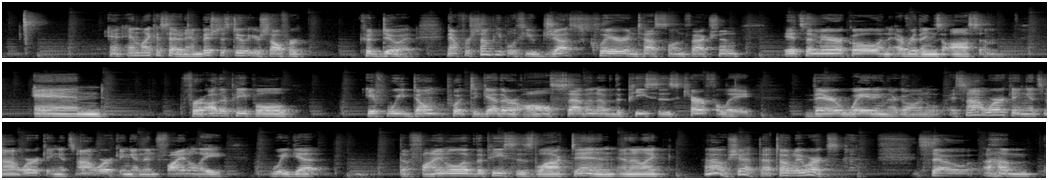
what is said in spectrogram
and, and like I said, an ambitious do-it-yourselfer could do it. Now, for some people, if you just clear intestinal infection, it's a miracle and everything's awesome. And for other people, if we don't put together all seven of the pieces carefully, they're waiting, they're going, it's not working, it's not working, it's not working. And then finally, we get the final of the pieces locked in, and they're like, oh shit, that totally works. so, um,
